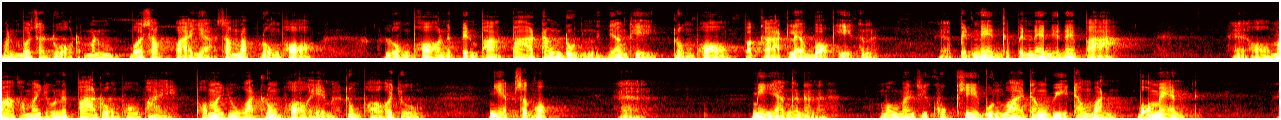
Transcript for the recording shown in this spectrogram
มันบ่สะดวก มันบ่สับปายะสำหรับหลวงพ่อ หลวงพ่อเนี่ยเป็นพระป่าทั้งดุนอย่างที่หลวงพ่อประกาศแล้วบอกอีกนะเป็นเน่นกับเป็นเน่นอยู่ในป่าอ๋อมากก็มาอยู่ในป่าหลวงพงไพ่พอมาอยู่วัดหลวงพ่อเห็นไหมหลวงพ่อก็อยู่ เงียบสงบมีอย่างกันนะโมเมนต์สิคุกขี้บุญไหว้ทั้งวีทั้งวันบอแมนเ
